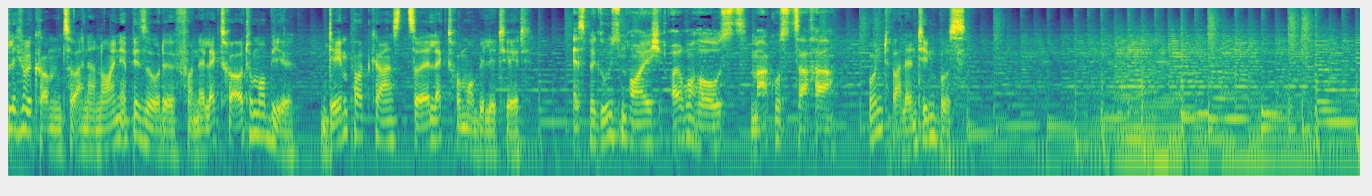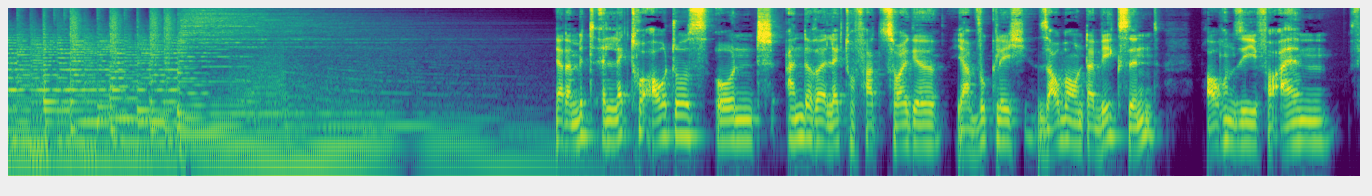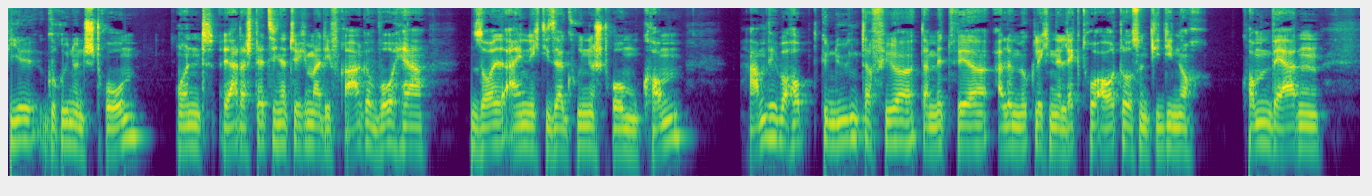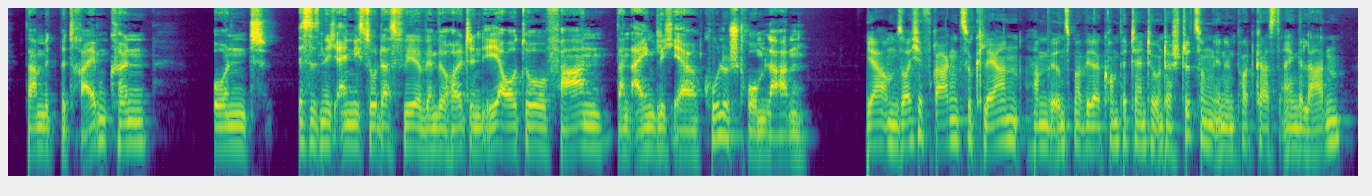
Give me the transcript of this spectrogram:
Herzlich willkommen zu einer neuen Episode von Elektroautomobil, dem Podcast zur Elektromobilität. Es begrüßen euch eure Hosts Markus Zacher und Valentin Bus. Ja, damit Elektroautos und andere Elektrofahrzeuge ja wirklich sauber unterwegs sind, brauchen sie vor allem viel grünen Strom. Und ja, da stellt sich natürlich immer die Frage, woher soll eigentlich dieser grüne Strom kommen? Haben wir überhaupt genügend dafür, damit wir alle möglichen Elektroautos und die, die noch kommen werden, damit betreiben können? Und ist es nicht eigentlich so, dass wir, wenn wir heute ein E-Auto fahren, dann eigentlich eher Kohlestrom laden? Ja, um solche Fragen zu klären, haben wir uns mal wieder kompetente Unterstützung in den Podcast eingeladen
